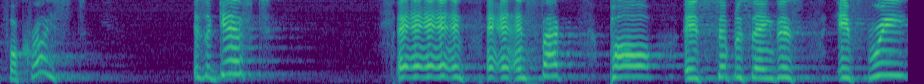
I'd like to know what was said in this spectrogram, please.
for Christ is a gift. And, in fact, Paul is simply saying this if we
